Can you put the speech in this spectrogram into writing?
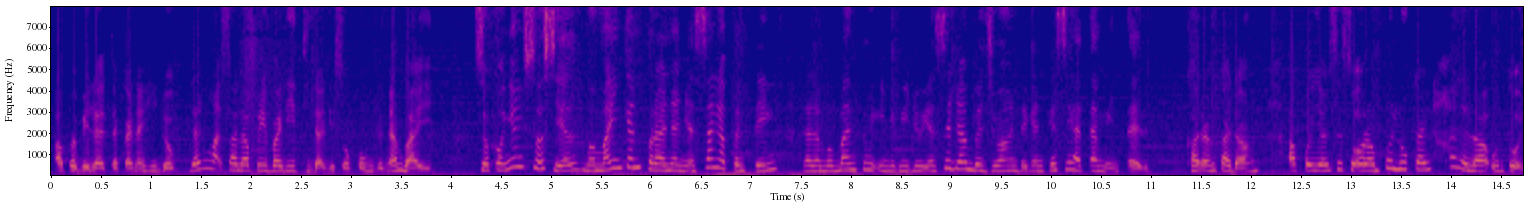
apabila tekanan hidup dan masalah peribadi tidak disokong dengan baik. Sokongan sosial memainkan peranan yang sangat penting dalam membantu individu yang sedang berjuang dengan kesihatan mental. Kadang-kadang, apa yang seseorang perlukan hanyalah untuk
